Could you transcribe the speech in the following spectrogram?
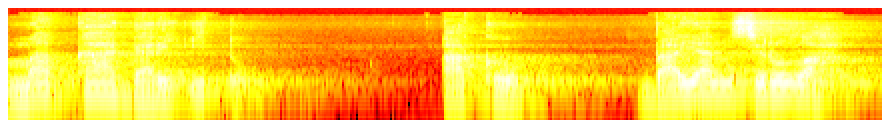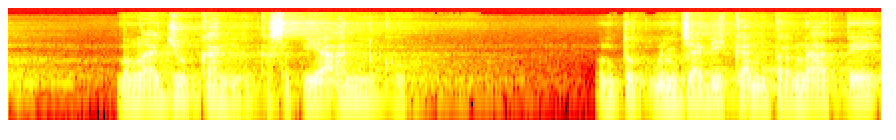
maka dari itu aku, Bayan Sirullah, mengajukan kesetiaanku untuk menjadikan Ternate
